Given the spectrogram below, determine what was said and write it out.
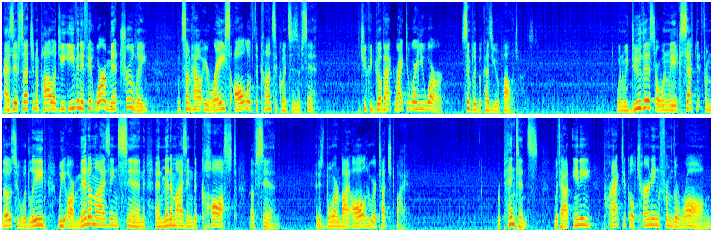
as if such an apology, even if it were meant truly, would somehow erase all of the consequences of sin. That you could go back right to where you were simply because you apologized. When we do this or when we accept it from those who would lead, we are minimizing sin and minimizing the cost of sin that is borne by all who are touched by it. Repentance without any practical turning from the wrong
